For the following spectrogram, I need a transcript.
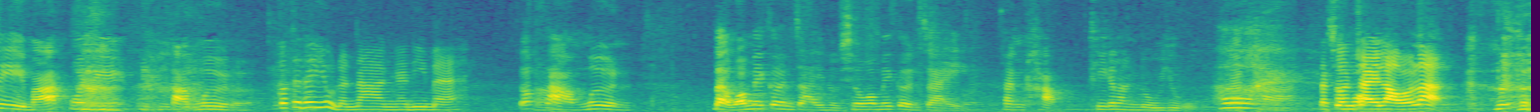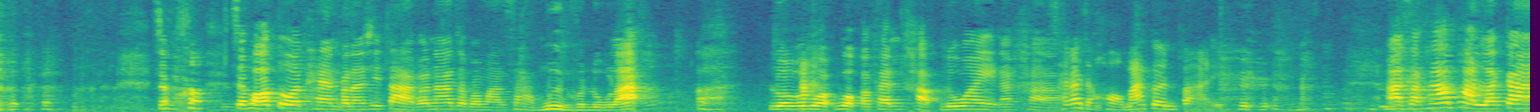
สี่มะ วันนี้สามหมื่นก็จะได้อยู่นานๆไงดีไหมสักสามหมื่นแต่ว่าไม่เกินใจหนูเชื่อว่าไม่เกินใจแฟนคลับที่กำลังดูอยู่นะคะแต่เกินใจเราแล้วล่ะ เฉพาะเฉพาะตัวแทนปนัญชิตาก็น่าจะประมาณสามหมื่นคนดูละเออรวมกับบวกบวกกับแฟนคลับด้วยนะคะ ฉันอาจจะขอมากเกินไป อะสักห้าพันละกัน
